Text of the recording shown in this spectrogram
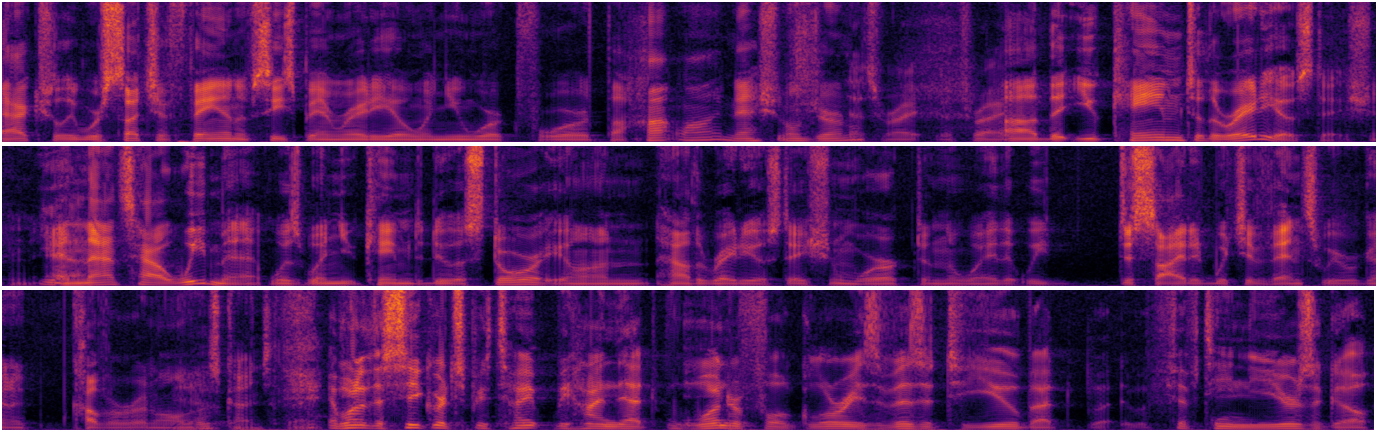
actually were such a fan of C-SPAN radio when you worked for the Hotline National Journal. That's right. That's right. Uh, that you came to the radio station, yeah. and that's how we met. Was when you came to do a story on how the radio station worked and the way that we decided which events we were going to cover and all yeah. those kinds of things. And one of the secrets behind that wonderful, glorious visit to you about 15 years ago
